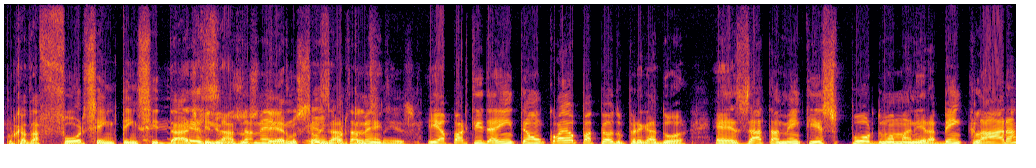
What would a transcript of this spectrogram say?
Por causa da força e a intensidade que ele usa, os Exatamente, termos são importantes exatamente. nisso. E a partir daí, então, qual é o papel do pregador? É exatamente expor de uma maneira bem clara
